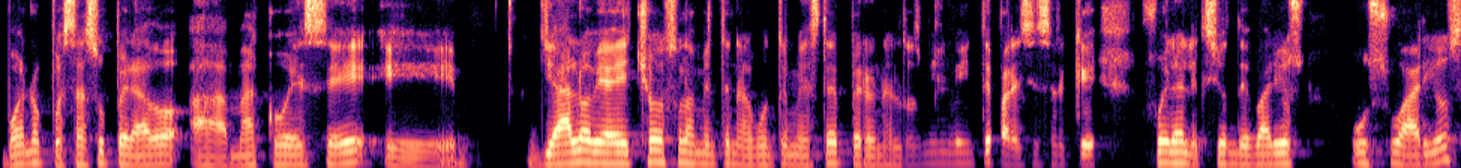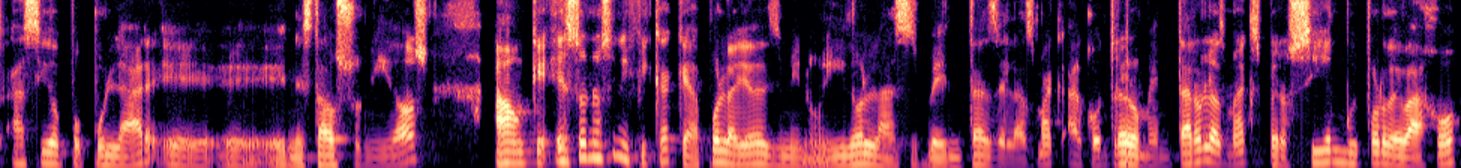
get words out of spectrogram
bueno, pues ha superado a Mac OS. Eh, ya lo había hecho solamente en algún trimestre, pero en el 2020 parece ser que fue la elección de varios usuarios, ha sido popular eh, eh, en Estados Unidos, aunque esto no significa que Apple haya disminuido las ventas de las Mac, al contrario, aumentaron las Macs, pero siguen muy por debajo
